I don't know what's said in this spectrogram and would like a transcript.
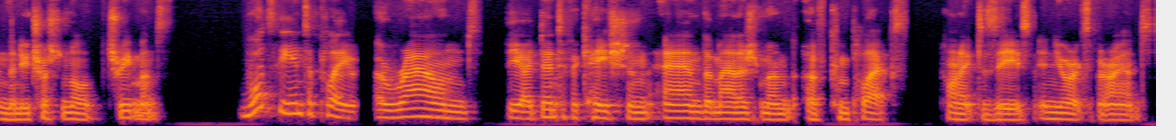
and the nutritional treatments. What's the interplay around the identification and the management of complex chronic disease in your experience?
